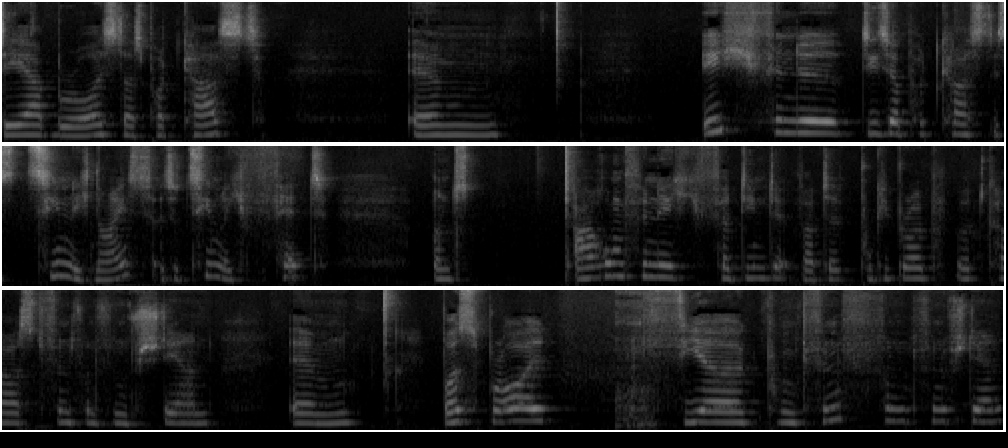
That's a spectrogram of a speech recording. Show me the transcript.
der Brawl Stars Podcast. Ähm, ich finde, dieser Podcast ist ziemlich nice, also ziemlich fett. Und darum finde ich, verdient der, warte, Pookie Brawl Podcast 5 von 5 Sternen. Ähm, Boss Brawl 4.5 von 5 Sternen.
